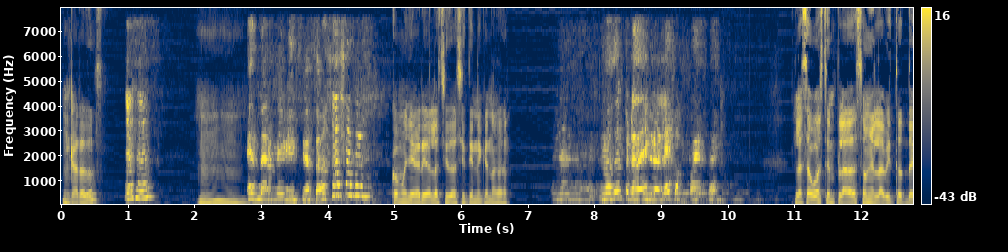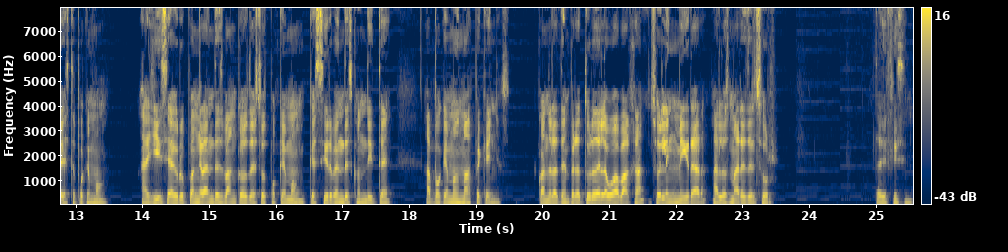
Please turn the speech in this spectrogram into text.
¿Garados? Uh Enorme y vicioso. ¿Cómo llegaría a la ciudad si tiene que nadar? Mm, no sé, pero desde lo lejos puede ser. Las aguas templadas son el hábitat de este Pokémon. Allí se agrupan grandes bancos de estos Pokémon que sirven de escondite a Pokémon más pequeños. Cuando la temperatura del agua baja, suelen migrar a los mares del sur. Está difícil.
